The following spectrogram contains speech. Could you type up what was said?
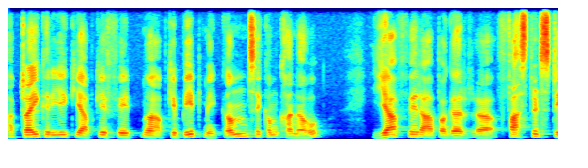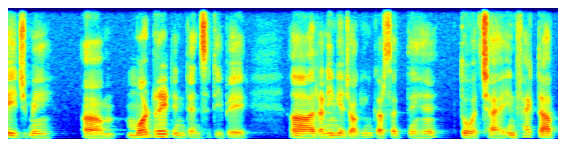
आप ट्राई करिए कि आपके फेट आपके पेट में कम से कम खाना हो या फिर आप अगर फास्टेड स्टेज में मॉडरेट इंटेंसिटी पे रनिंग या जॉगिंग कर सकते हैं, तो अच्छा है। इनफैक्ट आप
